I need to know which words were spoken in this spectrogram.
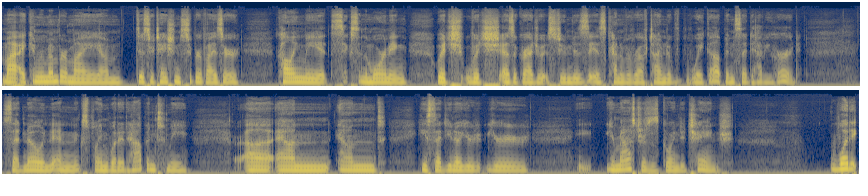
My I can remember my um, dissertation supervisor calling me at six in the morning, which which as a graduate student is is kind of a rough time to wake up, and said, "Have you heard?" Said no, and, and explained what had happened to me uh, and and he said, you know, your your your master's is going to change. What it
